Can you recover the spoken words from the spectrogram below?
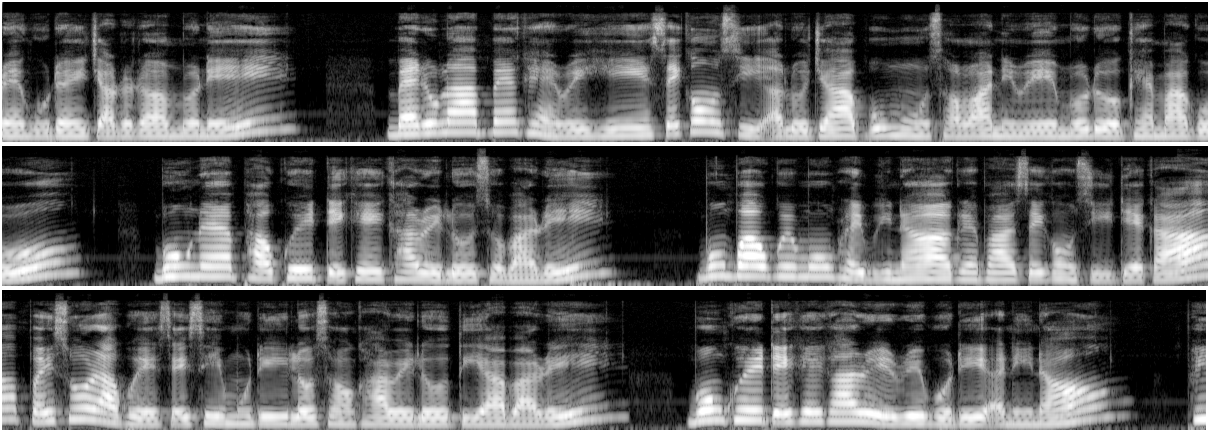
ရန်ကုန်တဲ့ဂျာတော်တော်မြို့နေ ဘယ်ဒူလာပဲခံရီဟင်းစိတ်ကုံစီအလိုကြပူးမှုဆောင်ရနေရမြို့တော်ခဲမှာကိုဘုံနဲ့ဖောက်ခွေးတိတ်ခဲခါရယ်လို့ဆိုပါရယ်ဘုံပေါကွေးမှုဖိပီနာဂရဖာစိတ်ကုံစီတဲ့ကပိတ်ဆိုးရဖွယ်စိတ်ဆေးမှုတီလှုံ့ဆော်ခါရီလို့သိရပါရယ်ဘုံခွေတိတ်ခဲခါရီရေဘူတီအနီနော်ဖီ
